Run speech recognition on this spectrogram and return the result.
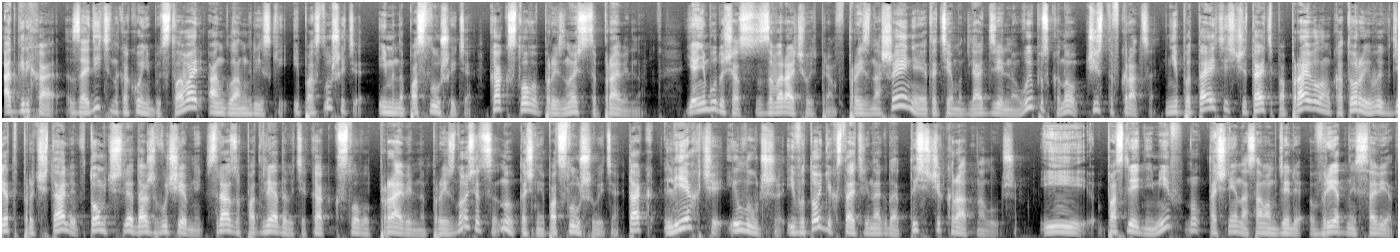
от греха зайдите на какой-нибудь словарь англо-английский и послушайте, именно послушайте, как слово произносится правильно. Я не буду сейчас заворачивать прям в произношение, это тема для отдельного выпуска, но чисто вкратце. Не пытайтесь читать по правилам, которые вы где-то прочитали, в том числе даже в учебнике. Сразу подглядывайте, как слово правильно произносится, ну, точнее, подслушивайте. Так легче и лучше. И в итоге, кстати, иногда тысячекратно лучше. И последний миф, ну, точнее, на самом деле, вредный совет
